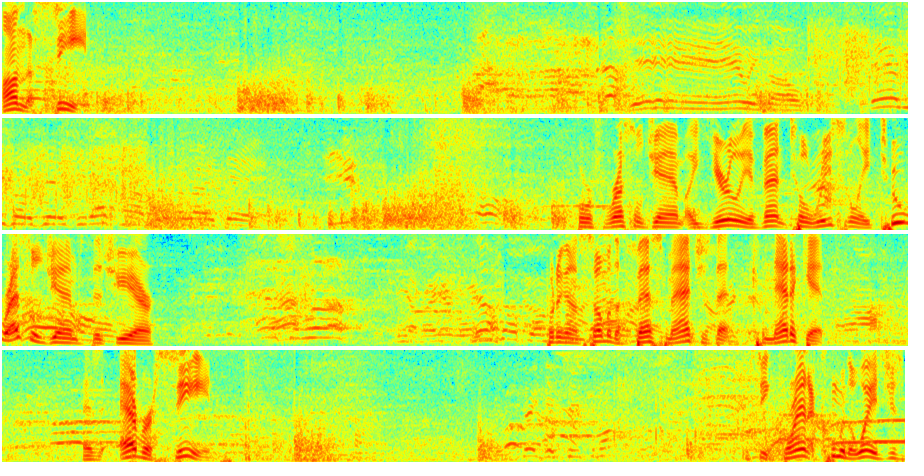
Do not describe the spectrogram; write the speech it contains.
on the scene. There we go. There we go, JT. That's my boy right there. Of course, Wrestle Jam, a yearly event till recently. Two Wrestle Jams this year. Putting on some of the best matches that Connecticut has ever seen. You see Gran Akuma the way is just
